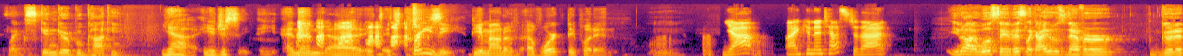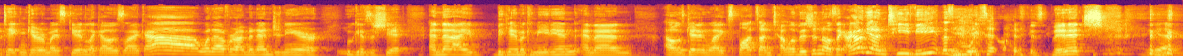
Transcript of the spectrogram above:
It's like Skinger Bukaki. Yeah, you just and then uh, it's it's crazy the amount of, of work they put in. Mm. Yeah, I can attest to that. You know, I will say this: like, I was never good at taking care of my skin. Like, I was like, ah, whatever. I'm an engineer. Who gives a shit? And then I became a comedian, and then I was getting like spots on television. I was like, I gotta be on TV. Let's moisturize this bitch. Yeah,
